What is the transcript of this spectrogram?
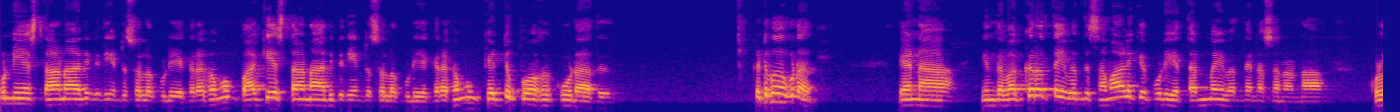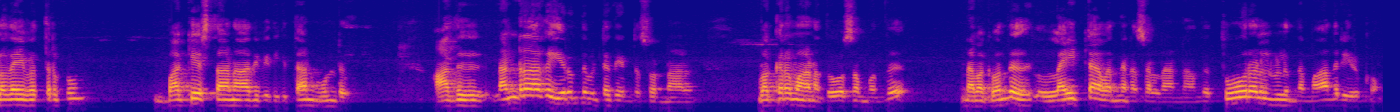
புண்ணிய ஸ்தானாதிபதி என்று சொல்லக்கூடிய கிரகமும் பாக்கியஸ்தானாதிபதி என்று சொல்லக்கூடிய கிரகமும் கெட்டு போகக்கூடாது. கெட்டு போகக்கூடாது. ஏன்னா இந்த வக்கரத்தை வந்து சமாளிக்கக்கூடிய தன்மை வந்து என்ன சொன்னோம்னா குலதெய்வத்திற்கும் பாக்கியஸ்தானாதிபதிக்குத்தான் உண்டு. அது நன்றாக இருந்து விட்டது என்று சொன்னால் வக்கரமான தோஷம் வந்து நமக்கு வந்து லைட்டாக வந்து என்ன சொல்லலாம்னா வந்து தூரல் விழுந்த மாதிரி இருக்கும்.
